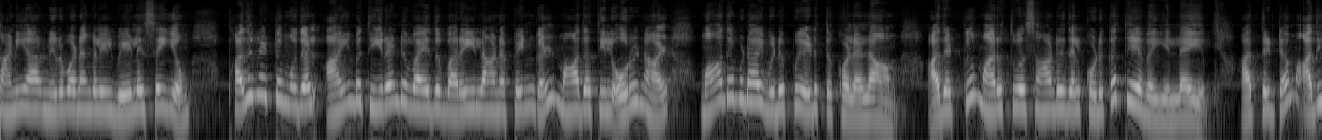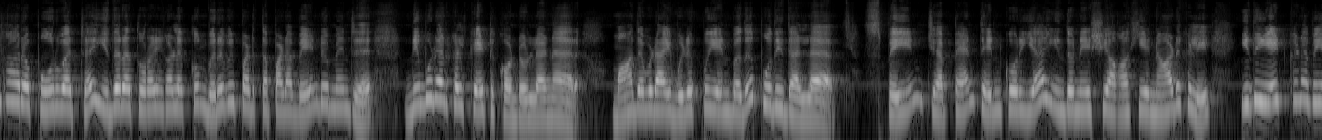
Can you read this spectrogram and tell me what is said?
தனியார் நிறுவனங்களில் வேலை செய்யும் பதினெட்டு முதல் ஐம்பத்தி இரண்டு வயது வரையிலான பெண்கள் மாதத்தில் ஒரு நாள் மாதவிடாய் விடுப்பு எடுத்துக்கொள்ளலாம் அதற்கு மருத்துவ சான்றிதழ் கொடுக்க தேவையில்லை. அத்திட்டம் அதிகாரப்பூர்வற்ற இதர துறைகளுக்கும் விரிவுபடுத்தப்பட வேண்டும் என்று நிபுணர்கள் கேட்டுக்கொண்டுள்ளனர். மாதவிடாய் விடுப்பு என்பது புதிதல்ல. ஸ்பெயின் ஜப்பான் தென்கொரியா இந்தோனேஷியா ஆகிய நாடுகளில் இது ஏற்கனவே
